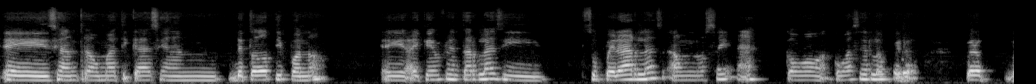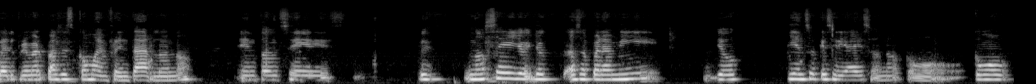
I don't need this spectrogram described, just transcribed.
eh, sean traumáticas, sean de todo tipo, ¿no? Eh, hay que enfrentarlas y superarlas, aún no sé ¿eh? cómo, cómo hacerlo, pero, pero el primer paso es como enfrentarlo, ¿no? Entonces, pues, no sé, yo, yo, o sea, para mí, yo pienso que sería eso, ¿no? Como, como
